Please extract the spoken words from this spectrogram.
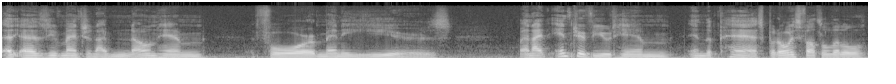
as you've mentioned, I've known him for many years, and I'd interviewed him in the past, but always felt a little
